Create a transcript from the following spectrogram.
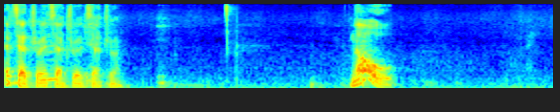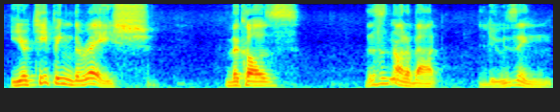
etc., etc., etc. No, you're keeping the reish because this is not about losing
